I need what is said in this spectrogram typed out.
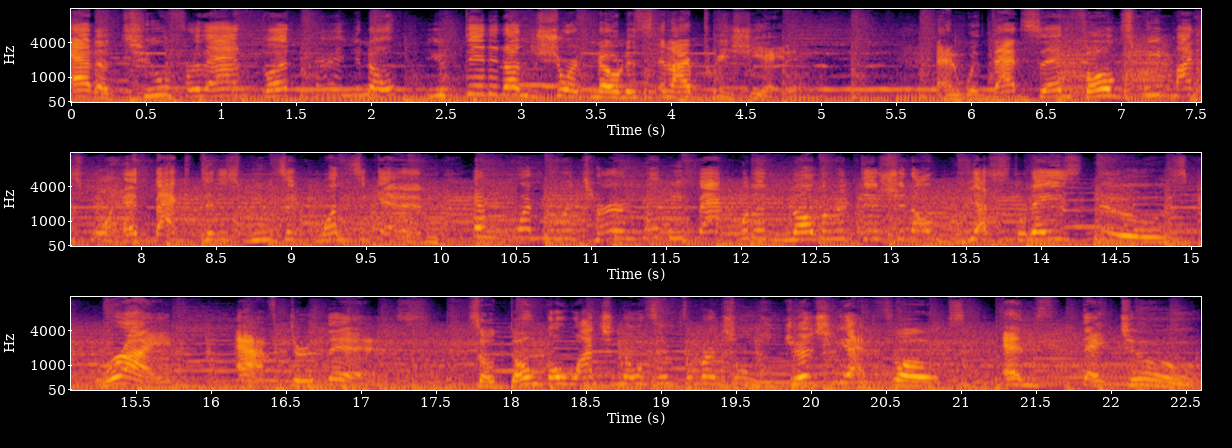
add a 2 for that, but, eh, you know, you did it under short notice, and I appreciate it. And with that said, folks, we might as well head back to this music once again. And when we return, we'll be back with another edition of yesterday's news right after this. So don't go watching those infomercials just yet, folks, and stay tuned.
